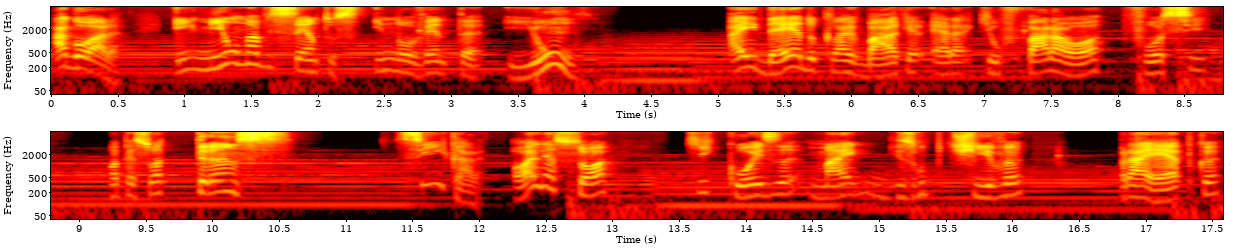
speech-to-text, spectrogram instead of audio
Agora, em 1991, a ideia do Clive Barker era que o faraó fosse uma pessoa trans. Sim, cara, olha só que coisa mais disruptiva para a época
